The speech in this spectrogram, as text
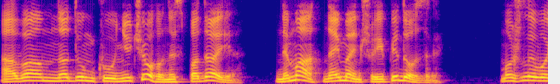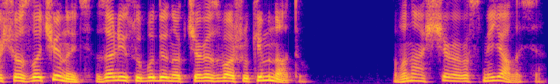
А вам, на думку, нічого не спадає? Нема найменшої підозри. Можливо, що злочинець заліз у будинок через вашу кімнату. Вона щиро розсміялася,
